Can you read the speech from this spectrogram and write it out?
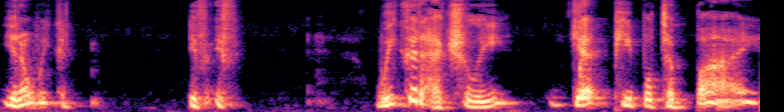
you know, we could, if, if we could actually get people to buy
